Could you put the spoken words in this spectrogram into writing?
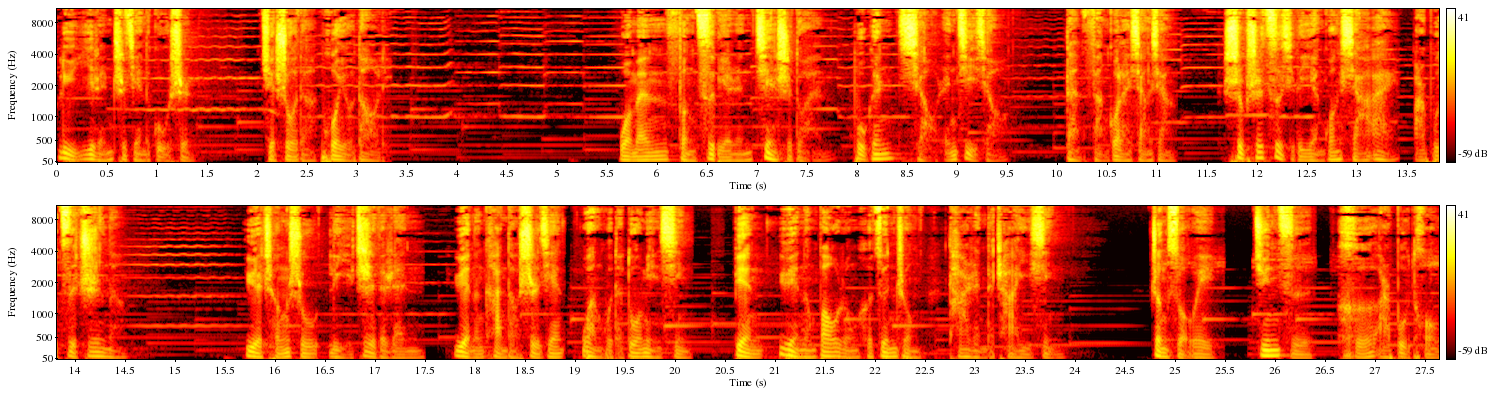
绿衣人之间的故事，却说的颇有道理。我们讽刺别人见识短。不跟小人计较，但反过来想想，是不是自己的眼光狭隘而不自知呢？越成熟理智的人，越能看到世间万物的多面性，便越能包容和尊重他人的差异性。正所谓，君子和而不同。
